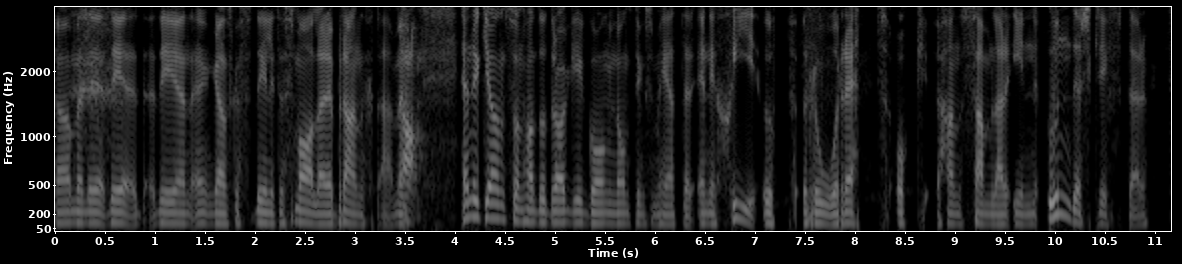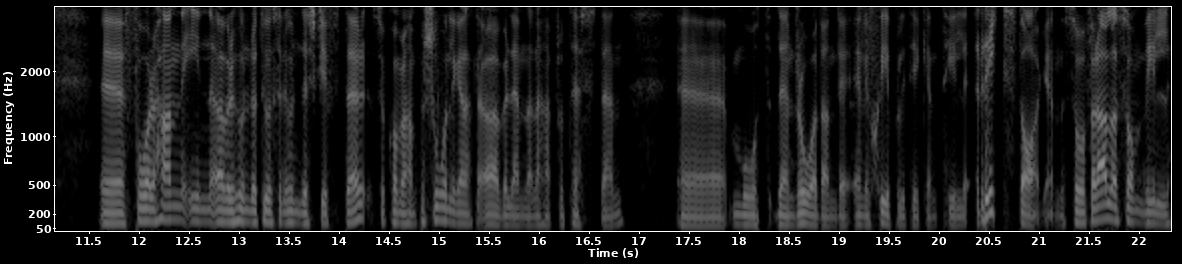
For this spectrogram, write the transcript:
Ja, men det, det, det är en, en ganska det är en lite smalare bransch där. Men ja. Henrik Jönsson har då dragit igång någonting som heter Energiupproret och han samlar in underskrifter. Eh, får han in över 100 000 underskrifter så kommer han personligen att överlämna den här protesten eh, mot den rådande energipolitiken till riksdagen. Så för alla som vill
